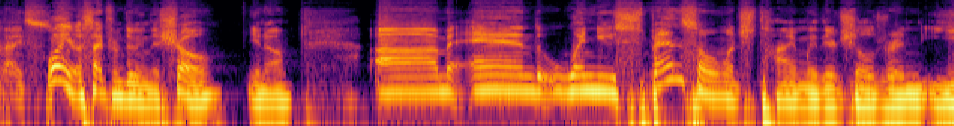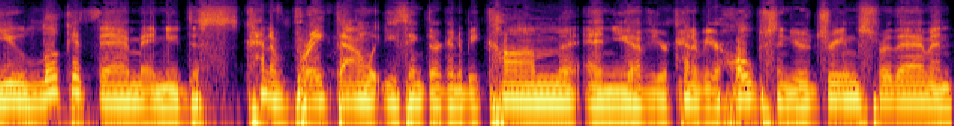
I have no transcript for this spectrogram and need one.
Nice. Well, you know, aside from doing the show, you know. Um, and when you spend so much time with your children, you look at them and you just kind of break down what you think they're going to become, and you have your kind of your hopes and your dreams for them, and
